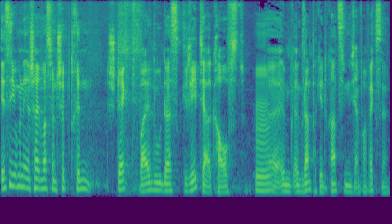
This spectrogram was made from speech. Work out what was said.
ist nicht unbedingt entscheidend, was für ein Chip drin steckt, weil du das Gerät ja kaufst äh, im, im Gesamtpaket. Du kannst ihn nicht einfach wechseln.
